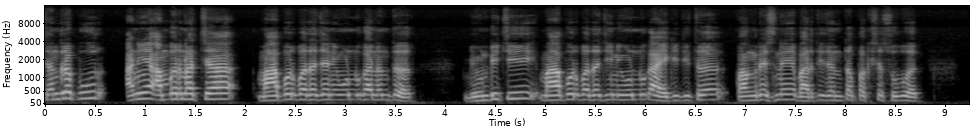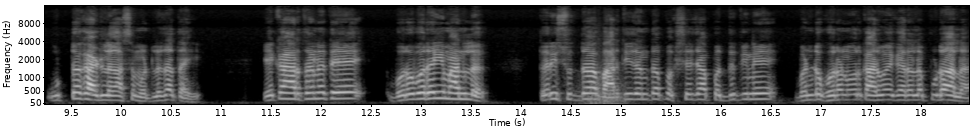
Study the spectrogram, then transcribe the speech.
चंद्रपूर आणि अंबरनाथच्या महापौरपदाच्या निवडणुकानंतर भिवंडीची महापौरपदाची निवडणूक आहे की जिथं काँग्रेसने भारतीय जनता पक्षासोबत उट्ट काढलं असं म्हटलं जात आहे. एका अर्थानं ते बरोबरही मानलं तरी सुद्धा भारतीय जनता पक्ष ज्या पद्धतीने बंडखोरांवर कारवाई करायला पुढं आला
